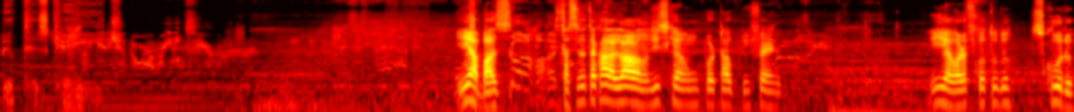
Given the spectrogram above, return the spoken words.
built his cage. E a base está sendo atacada lá, não disse que é um portal pro inferno. E agora ficou tudo escuro.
